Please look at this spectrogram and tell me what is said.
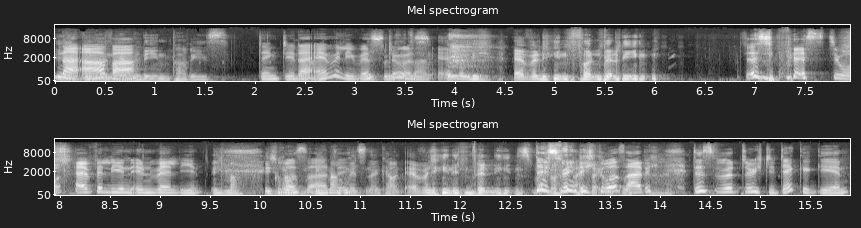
dann aber. Emily in Paris. Denkt ihr da, Emily, bist du's? sozusagen Emily, Evelyn von Berlin. Das bist du. Evelyn in Berlin. Ich mach, ich mach, ich mach Großartig. mir jetzt einen Account Evelyn in Berlin. Das mein finde ich alter Ego. großartig. Das wird durch die Decke gehen.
